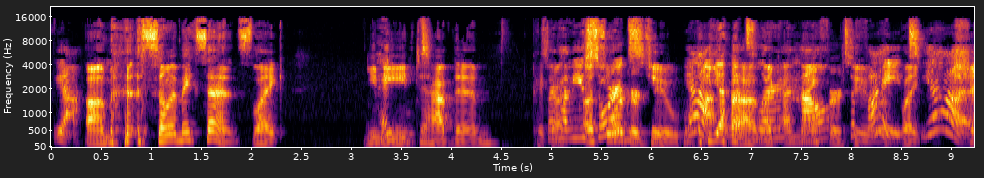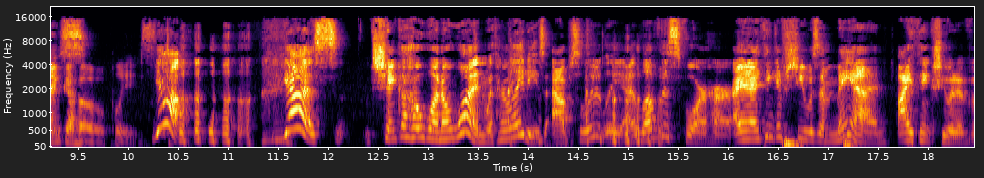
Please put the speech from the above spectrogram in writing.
Yeah. Um, so it makes sense. Like you Hey, need to have them pick learn up how to use a sword or two. Yeah, yeah, like a knife or two. fight. Like Yes. Shankaho, please. Yeah. yes. Shankaho 101 with her ladies. Absolutely. I love this for her. And I think if she was a man, I think she would have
